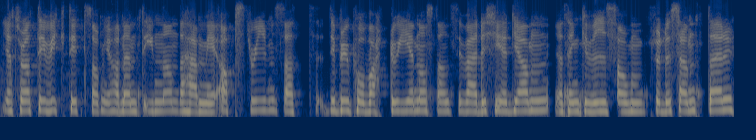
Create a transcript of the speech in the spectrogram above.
Jag tror att det är viktigt, som jag har nämnt innan, det här med upstreams, att det beror på vart du är någonstans i värdekedjan. Jag tänker vi som producenter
